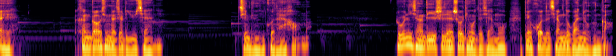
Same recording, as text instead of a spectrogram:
嘿，很高兴在这里遇见你。今天你过得还好吗？如果你想第一时间收听我的节目，并获得节目的完整文稿，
